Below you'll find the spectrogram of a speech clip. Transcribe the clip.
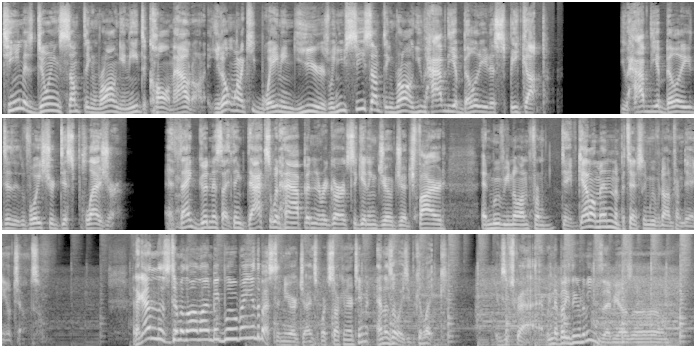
team is doing something wrong, you need to call them out on it. You don't want to keep waiting years. When you see something wrong, you have the ability to speak up. You have the ability to voice your displeasure. And thank goodness, I think that's what happened in regards to getting Joe Judge fired and moving on from Dave Gettleman and potentially moving on from Daniel Jones. And again, this is Tim with Online Big Blue, bringing the best in New York Giants sports talk and entertainment. And as always, if you can like, if you subscribe, ring that bell, you think it means that'd be awesome.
